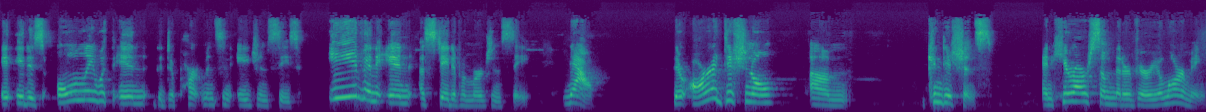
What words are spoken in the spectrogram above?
it, it is only within the departments and agencies, even in a state of emergency. Now, there are additional um, conditions, and here are some that are very alarming.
